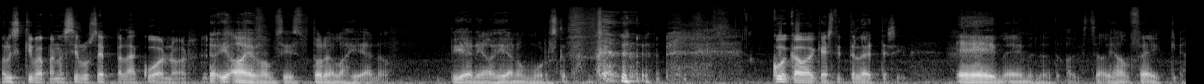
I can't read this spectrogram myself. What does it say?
Olisi kiva panna Silu Seppälää kuonoon. Ja, aivan siis todella hienoa. Pieni on hieno murskata. Kuinka oikeasti te löitte siinä? ei, me ei me löyty oikeasti. Se on ihan feikkiä.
